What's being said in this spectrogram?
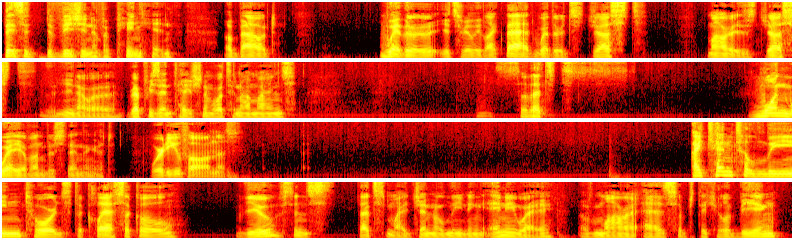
there's a division of opinion about whether it's really like that, whether it's just Mara is just, you know, a representation of what's in our minds. So that's one way of understanding it. Where do you fall on this? I tend to lean towards the classical view, since that's my general meaning anyway, of Mara as a particular being.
